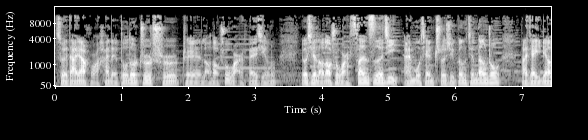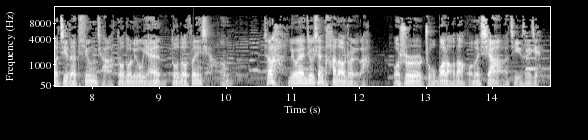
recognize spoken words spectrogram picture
所以大家伙还得多多支持这老道书馆才行。尤其老道书馆三四季，哎，目前持续更新当中，大家一定要记得听去啊，多多留言，多多分享。行了，留言就先看到这里了。我是主播老道，我们下集再见。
